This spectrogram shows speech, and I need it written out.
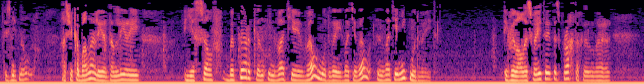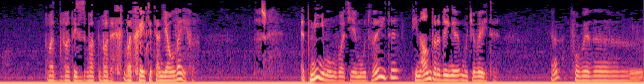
het is niet nodig. Als je Kabbalah leert, dan leer je jezelf beperken in wat je wel moet weten, wat je wel en wat je niet moet weten. Ik wil alles weten, het is prachtig, maar wat, wat, is, wat, wat, wat geeft het aan jouw leven? Dus het minimum wat je moet weten, in andere dingen moet je weten. Ja? Voor, uh,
